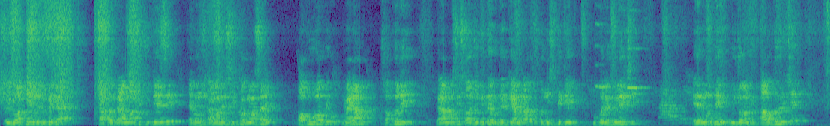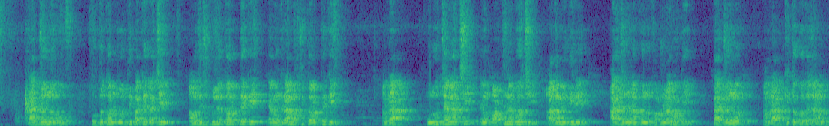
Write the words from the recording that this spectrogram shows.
ওই মধ্যে ঢুকে যায়। তারপর গ্রামবাসী ছুটে এসে এবং আমাদের শিক্ষক মশাই অপুবাবু, ম্যাডাম সকলেই গ্রামবাসী সহযোগিতা ওদেরকে আমরা নিচ থেকে উপরে তুলেছি। এর মধ্যে দুজন আহত হয়েছে। তার জন্য উদ্যতন কর্তৃপক্ষের কাছে আমাদের স্কুলের তরফ থেকে এবং গ্রামবাসীর তরফ থেকে আমরা অনুরোধ জানাচ্ছি এবং প্রার্থনা করছি আগামী দিনে আর যেন না কোনো ঘটনা ঘটে, তার জন্য আমরা কৃতজ্ঞতা জানাব।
